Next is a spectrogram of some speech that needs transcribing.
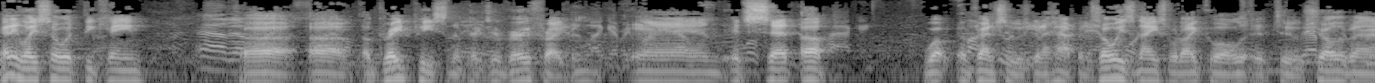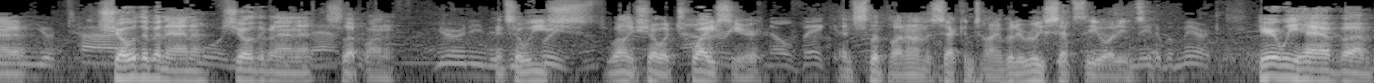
Anyway, so it became uh, uh, a great piece in the picture, very frightening, and it set up what eventually was going to happen. It's always nice what I call it to show the banana, show the banana, show the banana, slip on it. And so we we only show it twice here, and slip on it on the second time, but it really sets the audience up. Here we have um,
